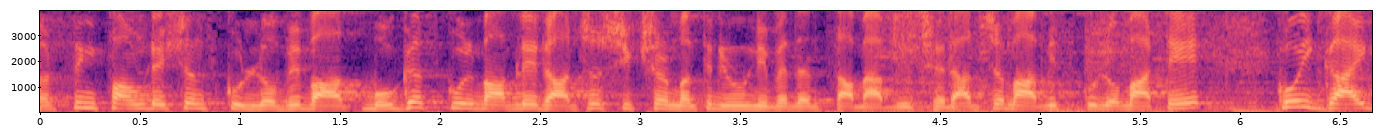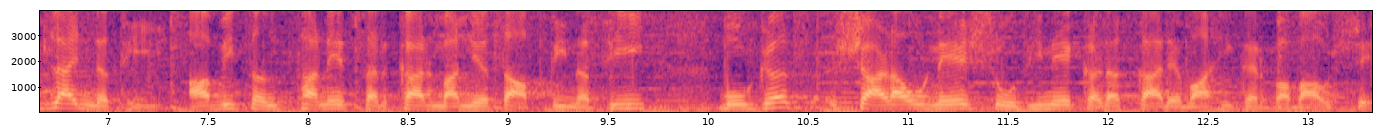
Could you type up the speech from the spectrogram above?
નર્સિંગ ફાઉન્ડેશન સ્કૂલનો વિવાદ. બોગસ સ્કૂલ મામલે રાજ્ય શિક્ષણ મંત્રીનું નિવેદન સામે આવ્યું છે. રાજ્યમાં આવી સ્કૂલો માટે કોઈ ગાઈડલાઈન નથી. આવી સંસ્થાને સરકાર માન્યતા આપતી નથી. બોગસ શાળાઓને શોધીને કડક કાર્યવાહી કરવામાં આવશે.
